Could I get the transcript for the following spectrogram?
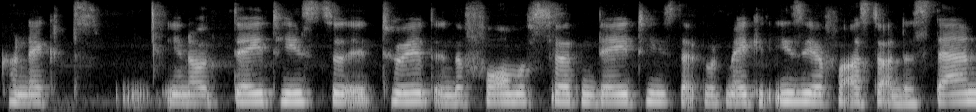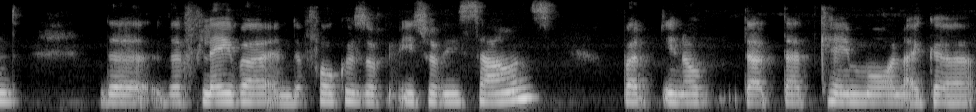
connect you know deities to it, to it in the form of certain deities that would make it easier for us to understand the the flavor and the focus of each of these sounds. But you know that that came more like a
